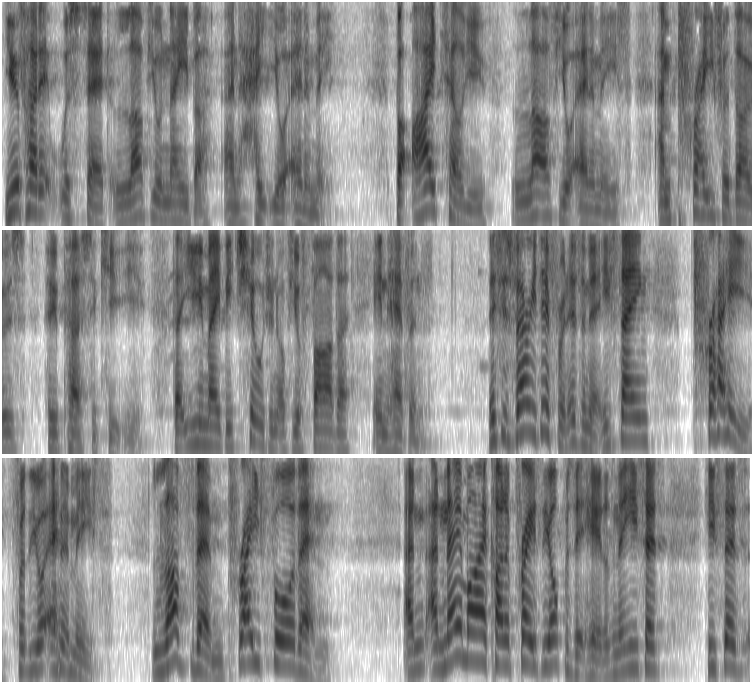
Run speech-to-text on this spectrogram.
You've heard it was said, love your neighbor and hate your enemy. But I tell you, love your enemies and pray for those who persecute you, that you may be children of your Father in heaven. This is very different, isn't it? He's saying, Pray for your enemies. Love them. Pray for them. And, and Nehemiah kind of prays the opposite here, doesn't he? He says, he says,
